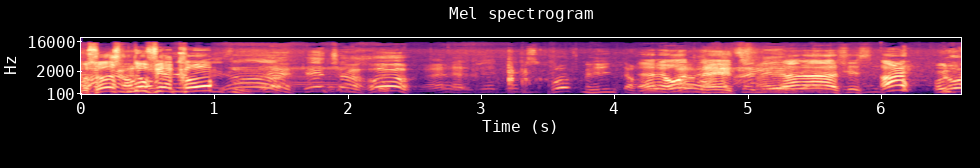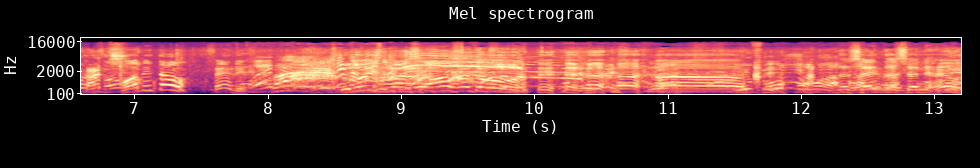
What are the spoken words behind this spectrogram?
Was hast denn du für Kopen? Geht schon, ho! Ja, der hat nichts. Nein, nein, es ist. Halt! Und Patsch! Warte da! Fertig! Du tust was auf, du! Das sind, das sind eine.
